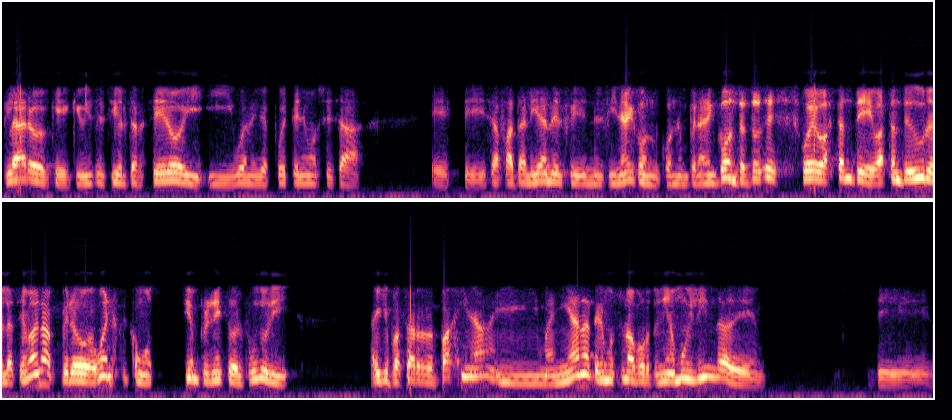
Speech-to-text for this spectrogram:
claro que, que hubiese sido el tercero y, y bueno, y después tenemos esa este, esa fatalidad en el, en el final con, con un penal en contra. Entonces fue bastante bastante dura la semana, pero bueno, como siempre en esto del fútbol y hay que pasar página y mañana tenemos una oportunidad muy linda de, de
